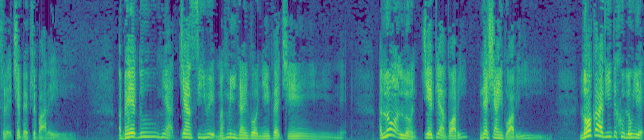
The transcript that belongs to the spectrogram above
ဆိုတဲ့အချက်ပဲဖြစ်ပါတယ်အဘယ်သူမျှကြံစီ၍မမိနိုင်သောငြိမ်သက်ခြင်းတဲ့အလွန်အလွန်ကျေပြန့်သွားပြီနှက်ဆိုင်သွားပြီလောကကြီးတစ်ခုလုံးရဲ့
